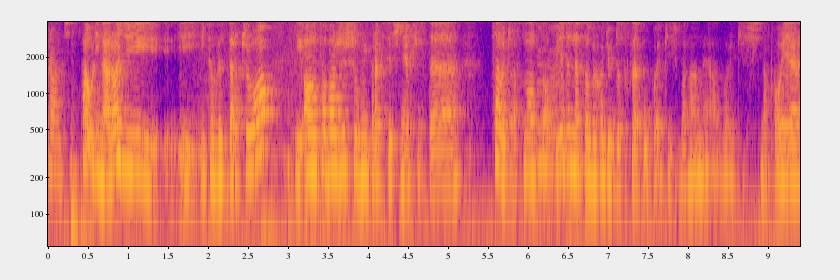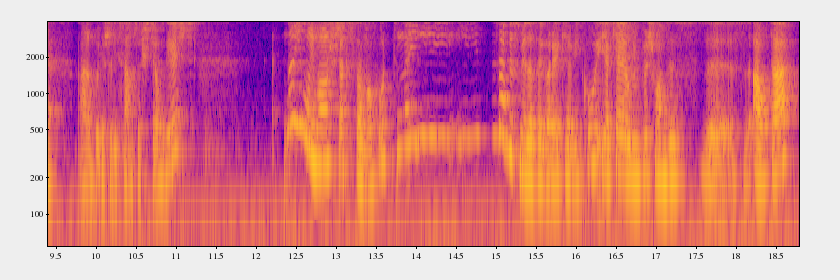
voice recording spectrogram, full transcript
rodzi. Paulina rodzi i, i to wystarczyło. I on towarzyszył mi praktycznie przez te cały czas, non-stop. Mhm. Jedyne co wychodził do sklepu po jakieś banany albo jakieś napoje, albo jeżeli sam coś chciał zjeść. No i mój mąż wsiadł w samochód, no i, i zawiózł mnie do tego Reykjaviku. I jak ja już wyszłam z, z auta,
